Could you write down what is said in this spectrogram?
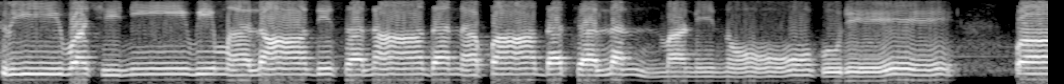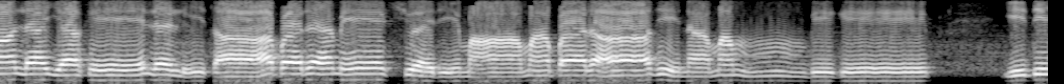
श्रीवशिनी विमलादिसनादनपादचलन्मणिनो पुरे। पालय हे ललिता परमेश्वरि मामपराधिनमम्बिगे इति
